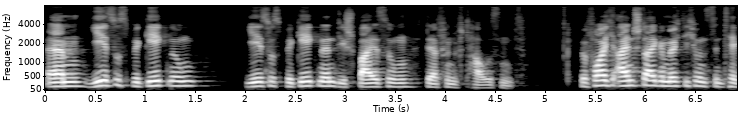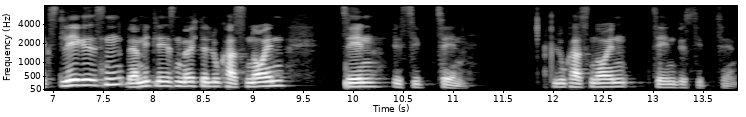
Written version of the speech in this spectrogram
Ähm, Jesus, Begegnung, Jesus begegnen, die Speisung der 5000. Bevor ich einsteige, möchte ich uns den Text lesen. Wer mitlesen möchte, Lukas 9, 10 bis 17. Lukas 9, 10 bis 17.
